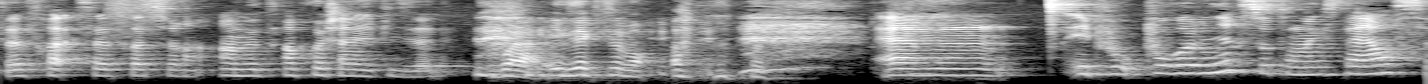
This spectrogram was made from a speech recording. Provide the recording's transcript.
ça, sera, ça sera sur un, autre, un prochain épisode. Voilà, exactement. et pour, pour, revenir sur ton expérience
